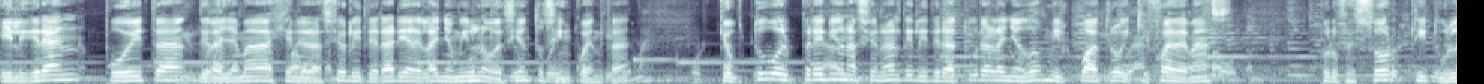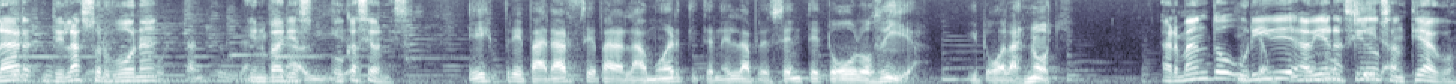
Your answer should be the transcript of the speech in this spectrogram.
el gran poeta de la llamada generación literaria del año 1950, que obtuvo el Premio Nacional de Literatura el año 2004 y que fue además profesor titular de la Sorbona en varias ocasiones. Es prepararse para la muerte y tenerla presente todos los días y todas las noches. Armando Uribe había nacido en Santiago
